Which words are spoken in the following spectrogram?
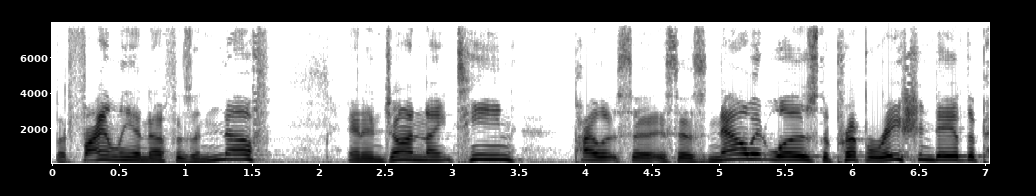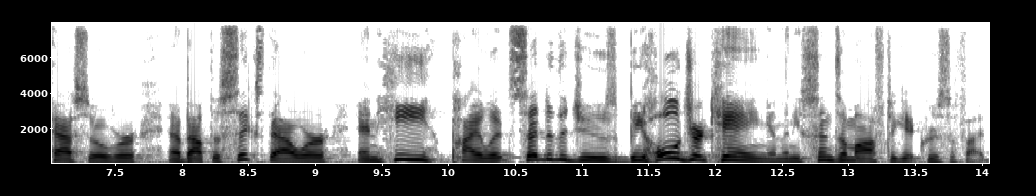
But finally, enough is enough. And in John 19, Pilate says, it says, Now it was the preparation day of the Passover, about the sixth hour, and he, Pilate, said to the Jews, Behold your king. And then he sends them off to get crucified.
